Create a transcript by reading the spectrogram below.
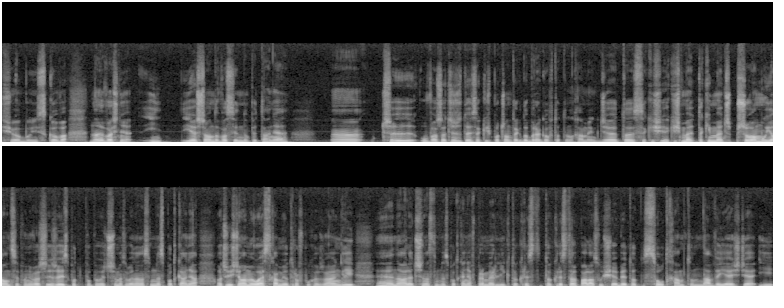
Siła boiskowa. No ale właśnie, i jeszcze mam do Was jedno pytanie. E, czy uważacie, że to jest jakiś początek dobrego w Tottenhamie, gdzie to jest jakiś, jakiś me taki mecz przełamujący, ponieważ jeżeli popatrzymy sobie na następne spotkania, oczywiście mamy West Ham jutro w Pucharze Anglii, e, no ale trzy następne spotkania w Premier League to, Kryst to Crystal Palace u siebie, to Southampton na wyjeździe i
